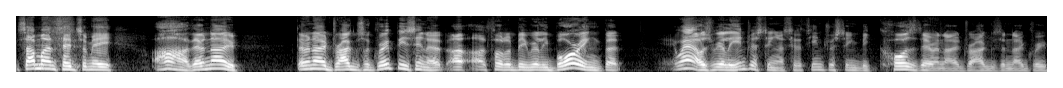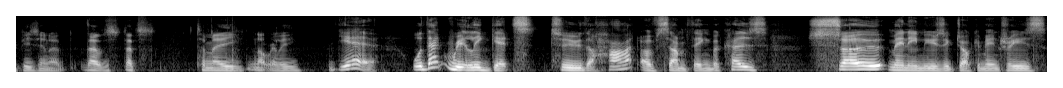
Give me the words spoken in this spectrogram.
someone said to me, "Ah, there are no, there were no drugs or groupies in it." I, I thought it'd be really boring, but wow, it was really interesting. I said it's interesting because there are no drugs and no groupies in it. That was that's to me not really. Yeah. Well, that really gets to the heart of something because so many music documentaries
